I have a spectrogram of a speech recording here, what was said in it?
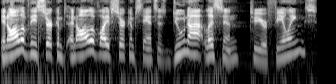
In all of these circum- in all of life's circumstances, do not listen to your feelings.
